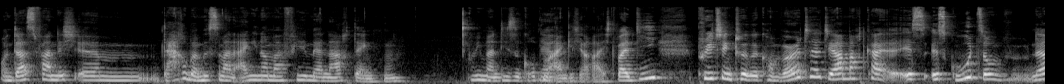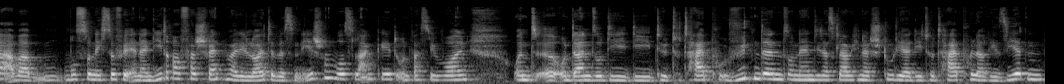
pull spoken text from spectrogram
Und das fand ich, ähm, darüber müsste man eigentlich noch mal viel mehr nachdenken wie man diese Gruppen ja. eigentlich erreicht. Weil die Preaching to the Converted, ja, macht kein, ist, ist gut, so, ne, aber musst du nicht so viel Energie drauf verschwenden, weil die Leute wissen eh schon, wo es lang geht und was sie wollen. Und, äh, und dann so die, die, die total wütenden, so nennen die das, glaube ich, in der Studie, die total polarisierten,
